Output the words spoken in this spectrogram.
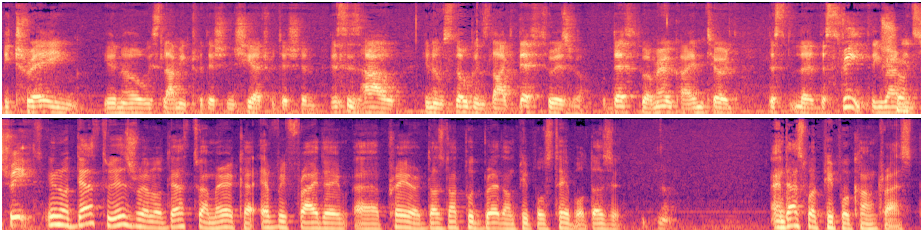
betraying, you know, Islamic tradition, Shia tradition. This is how, you know, slogans like death to Israel, death to America entered the, the, street, the Iranian street. You know, death to Israel or death to America every Friday uh, prayer does not put bread on people's table, does it? No. And that's what people contrast.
